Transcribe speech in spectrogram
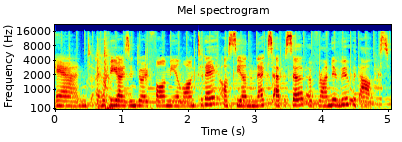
And I hope you guys enjoyed following me along today. I'll see you on the next episode of Rendezvous with Alex.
